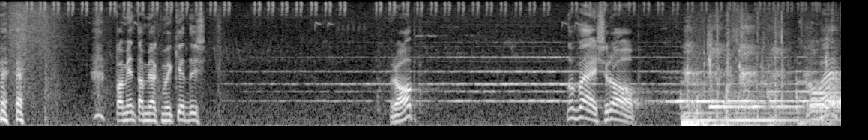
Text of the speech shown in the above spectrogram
Pamiętam jak my kiedyś... Rob? No weź, Rob. Robert?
